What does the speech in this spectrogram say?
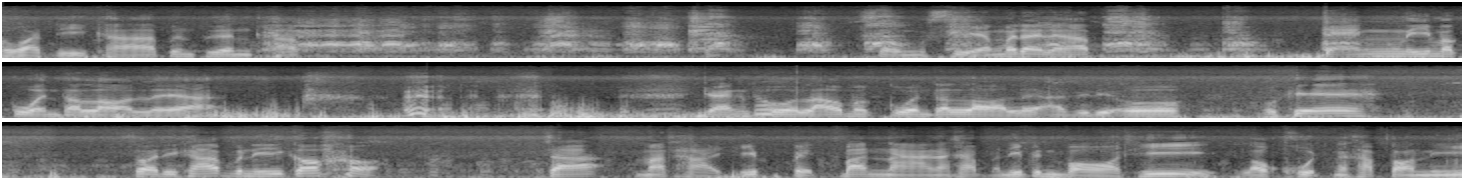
สวัสดีครับเพื่อนๆครับ ส่งเสียงไม่ได้เลยครับ แก๊งนี้มากวนตลอดเลยอะแก๊งโทรเล้ามากวนตลอดเลยอัดวิดีโอ โอเค สวัสดีครับวันนี้ก็จะมาถ่ายคลิปเป็ดบ้านนานะครับ อันนี้เป็นบ่อที่เราขุดนะครับ ตอนนี้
